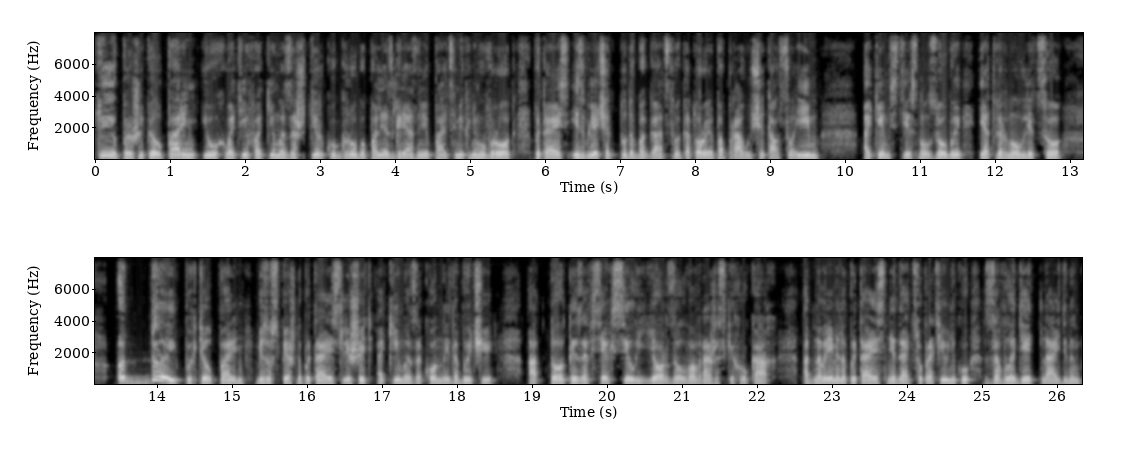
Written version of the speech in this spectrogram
ты!» — прошипел парень и, ухватив Акима за шкирку, грубо полез грязными пальцами к нему в рот, пытаясь извлечь оттуда богатство, которое по праву считал своим. Аким стиснул зубы и отвернул лицо. «Отдай!» — пыхтел парень, безуспешно пытаясь лишить Акима законной добычи. А тот изо всех сил ерзал во вражеских руках, одновременно пытаясь не дать супротивнику завладеть найденным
